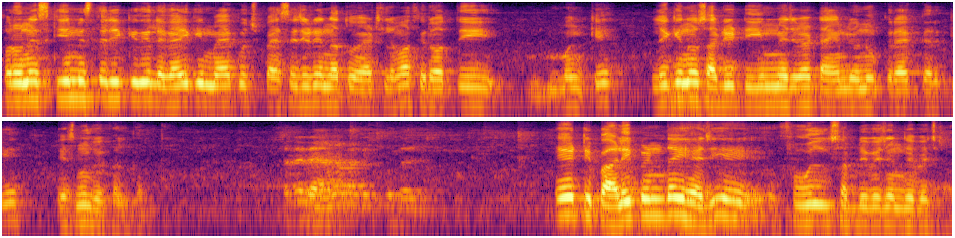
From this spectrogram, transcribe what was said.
ਪਰ ਉਹਨੇ ਸਕੀਮ ਇਸ ਤਰੀਕੇ ਦੀ ਲਗਾਈ ਕਿ ਮੈਂ ਕੁਝ ਪੈਸੇ ਜਿਹੜੇ ਇਹਨਾਂ ਤੋਂ ਐਠ ਲਵਾਂ ਫਿਰੌਤੀ ਮੰਗ ਕੇ। ਲੇਕਿਨ ਉਹ ਸਾਡੀ ਟੀਮ ਨੇ ਜਿਹੜਾ ਟਾਈਮਲੀ ਉਹਨੂੰ ਕਰੈਕ ਕਰਕੇ ਇਸ ਨੂੰ ਵਿਫਲ ਕਰਤਾ। ਸਰ ਇਹ ਰਹਿਣ ਵਾਲਾ ਕਿੱਥੋਂ ਦਾ ਜੀ ਇਹ ਟਿਪਾਲੀ ਪਿੰਡ ਦਾ ਹੀ ਹੈ ਜੀ ਇਹ ਫੂਲ ਸਬ ਡਿਵੀਜ਼ਨ ਦੇ ਵਿੱਚ ਯੂ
